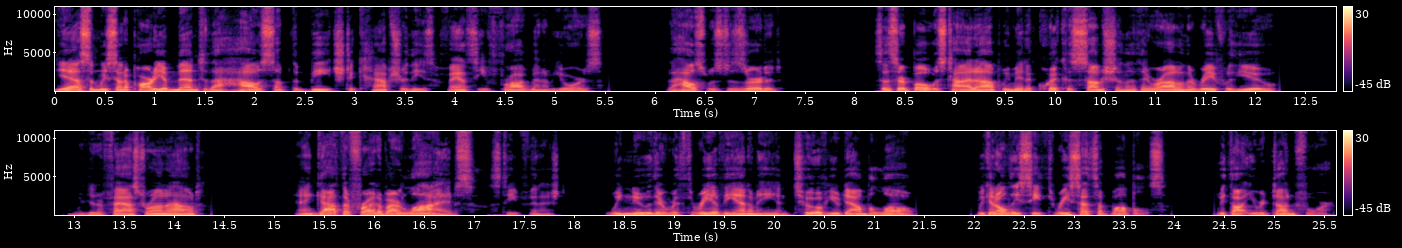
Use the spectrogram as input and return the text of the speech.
Yes, and we sent a party of men to the house up the beach to capture these fancy frogmen of yours. The house was deserted. Since their boat was tied up, we made a quick assumption that they were out on the reef with you. We did a fast run out. And got the fright of our lives, Steve finished. We knew there were three of the enemy and two of you down below. We could only see three sets of bubbles. We thought you were done for.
